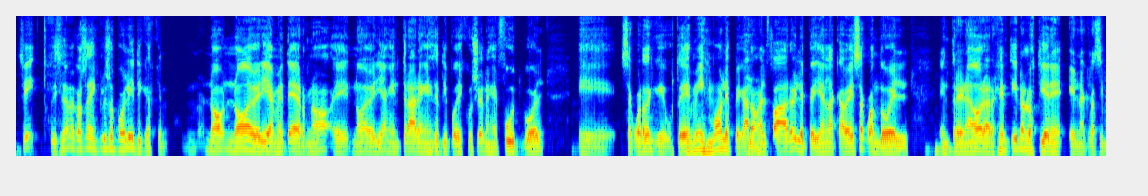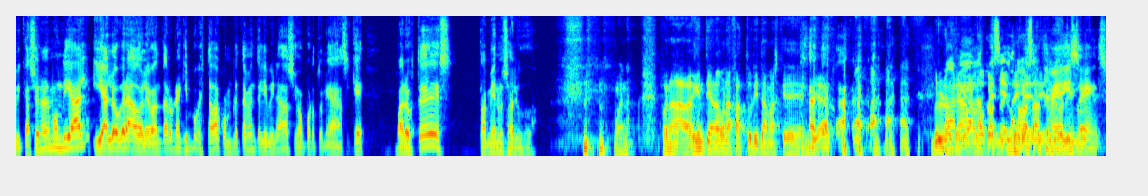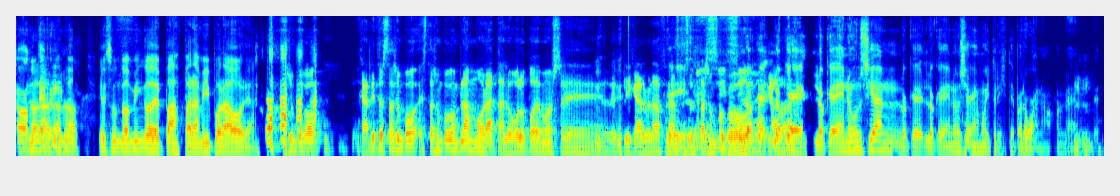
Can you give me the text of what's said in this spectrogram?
Sí, diciéndome cosas incluso políticas que no, no debería meter, ¿no? Eh, no deberían entrar en este tipo de discusiones de fútbol. Eh, ¿Se acuerdan que ustedes mismos les pegaron al faro y le pedían la cabeza cuando el entrenador argentino los tiene en la clasificación al Mundial y ha logrado levantar un equipo que estaba completamente eliminado sin oportunidades? Así que para ustedes, también un saludo. bueno, pues nada, ¿alguien tiene alguna facturita más que enviar? Bruno, no, algo pendiente? Cosas que, me dicen son terribles. Es un domingo de paz para mí por ahora. Es un poco, Carlito, estás un poco, estás un poco en plan morata, luego lo podemos eh, explicar, ¿verdad, Fran? estás un poco. lo, que, lo, que, denuncian, lo que, lo que denuncian es muy triste, pero bueno,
